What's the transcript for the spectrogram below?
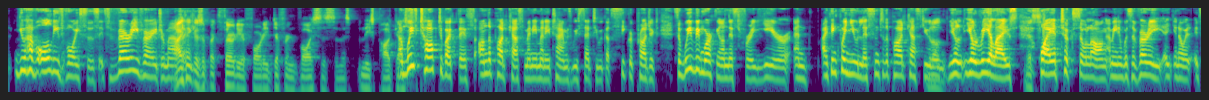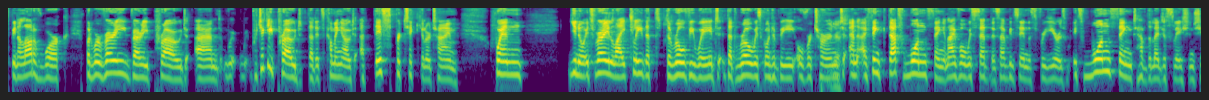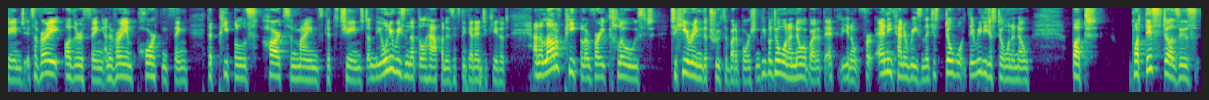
you have all these voices. It's very, very dramatic. I think there's about 30 or 40 different voices in this in these podcasts. And we've talked about this on the podcast many, many times. We've said to you, we've got a secret project. So we've been working on this for a year. And I think when you listen to the podcast, you'll you'll you'll realize yes. why it took so long. I mean, it was a very, uh, you know, it, has been a lot of work, but we're very, very proud. And we're particularly proud that it's coming out at this particular time when you know, it's very likely that the Roe v. Wade, that Roe is going to be overturned. Yes. And I think that's one thing. And I've always said this, I've been saying this for years. It's one thing to have the legislation change, it's a very other thing and a very important thing that people's hearts and minds get changed. And the only reason that will happen is if they get educated. And a lot of people are very closed to hearing the truth about abortion. People don't want to know about it, you know, for any kind of reason. They just don't want, they really just don't want to know. But what this does is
